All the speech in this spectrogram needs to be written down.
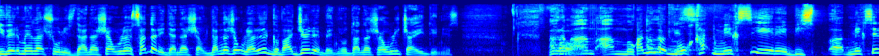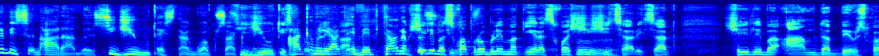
ივერმელაშვილის დანაშაული სად არის დანაშაული? დანაშაული არის გვაჯერებენ რომ დანაშაული ჩაიდინეს მაგრამ ამ ამ მოხალხის ანუ მეხსიერების მეხსიერების არა სიჯიუტესთან გვაქვს აქ. სიჯიუტის აკლიატებებთან მაგრამ შეიძლება სხვა პრობლემა კი არა სხვა შიშიც არის აქ შეიძლება ამ და ბევრ სხვა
